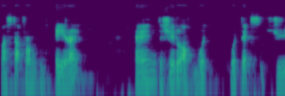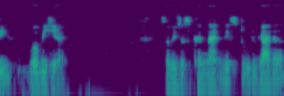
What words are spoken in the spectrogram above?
Must start from A, right? And the shadow of vertex G will be here. So we just connect these two together.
